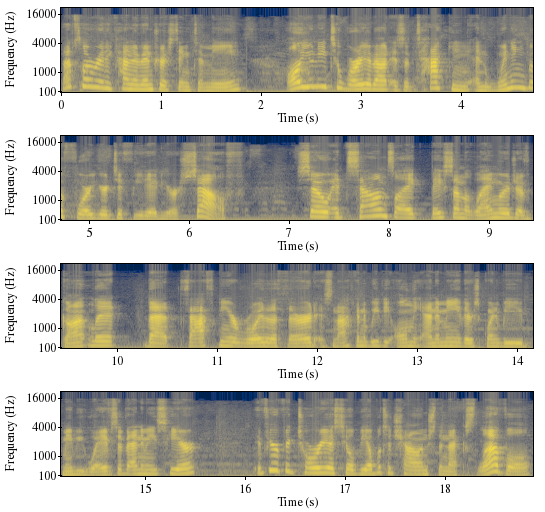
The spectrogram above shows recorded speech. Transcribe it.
That's already kind of interesting to me. All you need to worry about is attacking and winning before you're defeated yourself. So it sounds like, based on the language of Gauntlet, that Fafnir Roy III is not going to be the only enemy. There's going to be maybe waves of enemies here. If you're victorious, you'll be able to challenge the next level.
